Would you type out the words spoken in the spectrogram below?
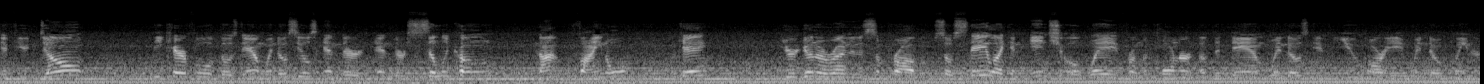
if you don't be careful of those damn window seals and they're and they're silicone, not vinyl, okay? You're gonna run into some problems. So stay like an inch away from the corner of the damn windows if you are a window cleaner.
